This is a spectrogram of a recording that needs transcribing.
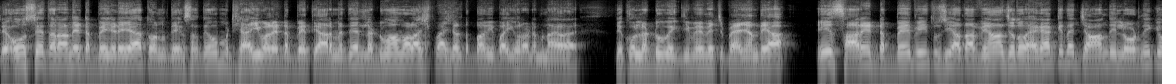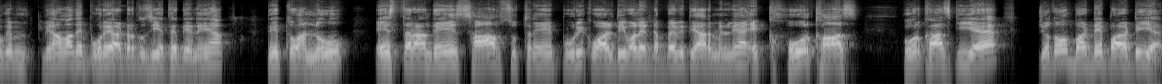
ਤੇ ਉਸੇ ਤਰ੍ਹਾਂ ਦੇ ਡੱਬੇ ਜਿਹੜੇ ਆ, ਤੁਹਾਨੂੰ ਦੇਖ ਸਕਦੇ ਹੋ ਮਠਿਆਈ ਵਾਲੇ ਡੱਬੇ ਤਿਆਰ ਮਿਲਦੇ ਆ। ਲੱਡੂਆਂ ਵਾਲਾ ਸਪੈਸ਼ਲ ਡੱਬਾ ਵੀ ਬਾਈ ਹੋਰਾਂ ਨੇ ਬਣਾਇਆ ਹੋਇਆ ਦੇਖੋ, ਲੱਡੂ ਵਿੱਚ ਜਿਵੇਂ ਵਿੱਚ ਪੈ ਜਾਂਦੇ ਆ, ਇਹ ਸਾਰੇ ਡੱਬੇ ਵੀ ਤੁਸੀਂ ਆਦਾ ਵਿਆਹ ਜਦੋਂ ਹੈਗਾ, ਕਿਤੇ ਜਾਣ ਦੀ ਲੋੜ ਨਹੀਂ, ਕਿਉਂਕਿ ਵਿਆਹਾਂ ਦੇ ਪੂਰੇ ਆਰਡਰ ਤੁਸੀਂ ਇੱਥੇ ਦੇਣੇ ਆ। ਤੇ ਤੁਹਾਨੂੰ ਇਸ ਤਰ੍ਹਾਂ ਦੇ ਸਾਫ਼ ਸੁਥਰੇ, ਪੂਰੀ ਕੁਆਲਿਟੀ ਵਾਲੇ ਡੱਬੇ ਵੀ ਤਿਆਰ ਮਿਲਨੇ ਆ। ਇੱਕ ਹੋਰ ਖਾਸ ਹੋਰ ਖਾਸ ਕੀ ਹੈ, ਜਦੋਂ ਬਰਥਡੇ ਪਾਰਟੀ ਹੈ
